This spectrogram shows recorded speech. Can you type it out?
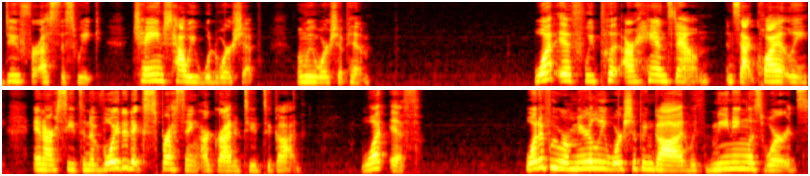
do for us this week changed how we would worship when we worship Him? What if we put our hands down and sat quietly in our seats and avoided expressing our gratitude to God? What if? What if we were merely worshiping God with meaningless words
